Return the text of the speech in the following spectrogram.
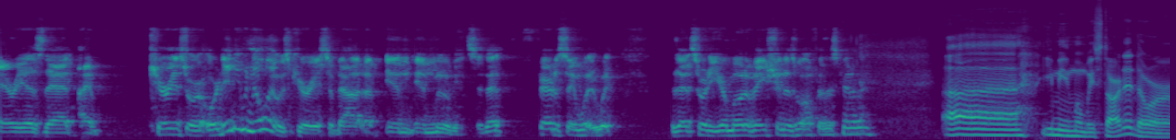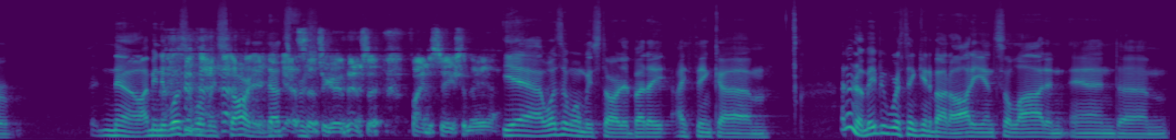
areas that I'm curious or, or didn't even know I was curious about in, in movies. Is that fair to say? What, what, is that sort of your motivation as well for this kind of thing? Uh, you mean when we started, or no, I mean it wasn't when we started. That's yes, that's a good, that's a fine distinction there. Yeah. Yeah, it wasn't when we started, but I I think um, I don't know. Maybe we're thinking about audience a lot, and and um,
